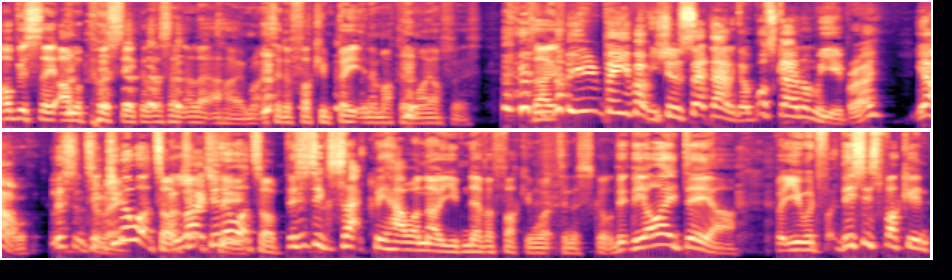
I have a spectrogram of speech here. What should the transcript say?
obviously I'm a pussy because I sent a letter home, right? Instead of fucking beating him up in my office. So no, you didn't beat him up. You should have sat down and go, "What's going on with you, bro? Yo, listen to Do, me." do you know what, Tom? Do- like do, you know what, Tom? This is exactly how I know you've never fucking worked in a school. The, the idea that you would. This is fucking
